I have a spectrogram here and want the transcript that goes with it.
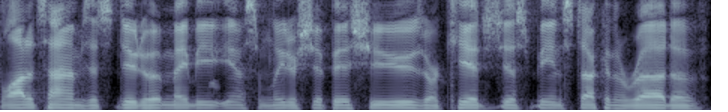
a lot of times it's due to maybe you know some leadership issues or kids just being stuck in the rut of,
